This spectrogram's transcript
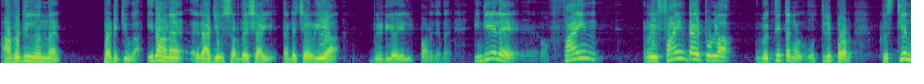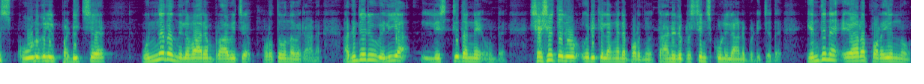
അവരിൽ നിന്ന് പഠിക്കുക. ഇതാണ് രാജീവ് സർദേശായി തന്റെ ചെറിയ വീഡിയോയിൽ പറഞ്ഞത്. ഇന്ത്യയിലെ ഫൈൻ റിഫൈൻഡ് ആയിട്ടുള്ള വ്യക്തിത്വങ്ങൾ ഒത്തിരി പേർ ക്രിസ്ത്യൻ സ്കൂളുകളിൽ പഠിച്ച് ഉന്നത നിലവാരം പ്രാപിച്ച് പുറത്തു വന്നവരാണ്. അതിന്റെ ഒരു വലിയ ലിസ്റ്റ് തന്നെ ഉണ്ട്. ശശി തരൂർ ഒരിക്കൽ അങ്ങനെ പറഞ്ഞു താനൊരു ക്രിസ്ത്യൻ സ്കൂളിലാണ് പഠിച്ചത്. എന്തിന് ഏറെ പറയുന്നു?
